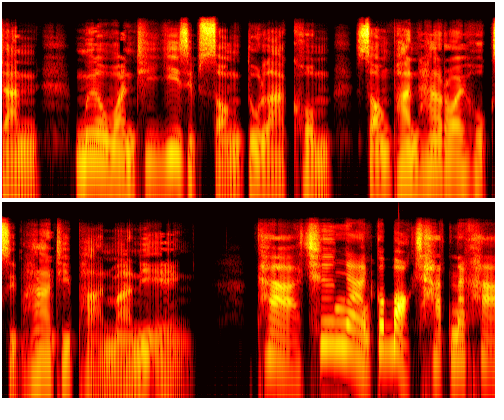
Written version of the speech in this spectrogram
จันทร์เมื่อวันที่ 22 ตุลาคม 2565 ที่ผ่านมานี่เอง ค่ะ ชื่องานก็บอกชัดนะคะ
